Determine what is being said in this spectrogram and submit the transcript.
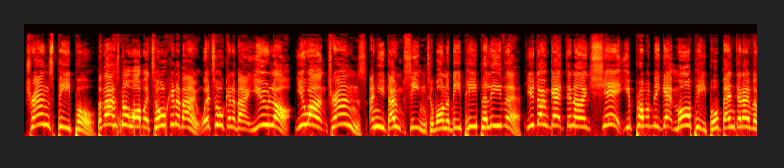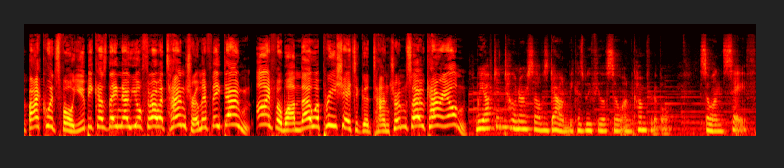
trans people. But that's not what we're talking about. We're talking about you lot. You aren't trans, and you don't seem to want to be people either. You don't get denied shit. You probably get more people bending over backwards for you because they know you'll throw a tantrum if they don't. I, for one, though, appreciate a good tantrum, so carry on. We often tone ourselves down because we feel so uncomfortable, so unsafe,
